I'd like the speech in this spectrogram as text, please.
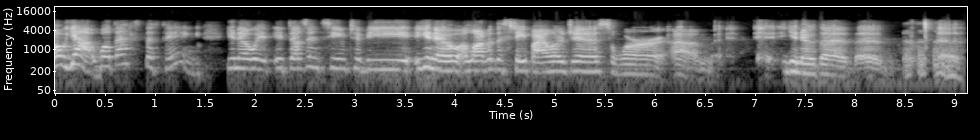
oh yeah, well that's the thing. You know, it it doesn't seem to be. You know, a lot of the state biologists or um, you know the the, the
